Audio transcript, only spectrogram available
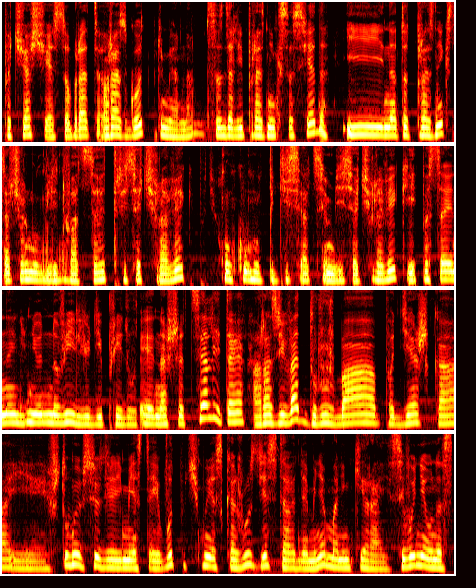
почаще, собрать раз в год примерно. Создали праздник соседа. И на тот праздник сначала мы были 20-30 человек, потихоньку мы 50-70 человек, и постоянно новые люди придут. И наша цель — это развивать дружба, поддержка, и что мы все делаем место. И вот почему я скажу, здесь это для меня маленький рай. Сегодня у нас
